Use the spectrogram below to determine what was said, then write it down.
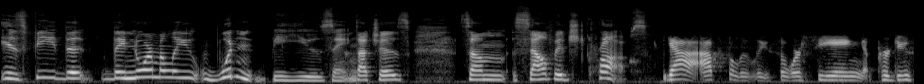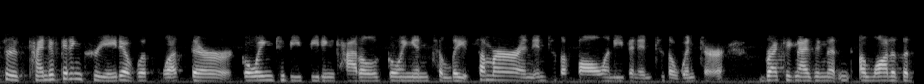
is feed that they normally wouldn't be using, such as some salvaged crops. Yeah, absolutely. So we're seeing producers kind of getting creative with what they're going to be feeding cattle going into late summer and into the fall and even into the winter, recognizing that a lot of the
